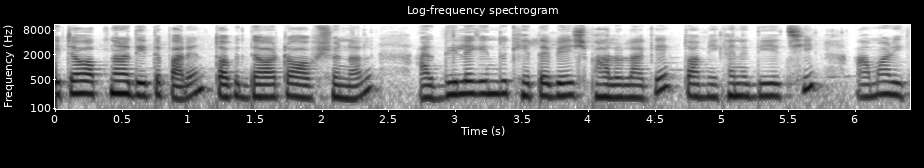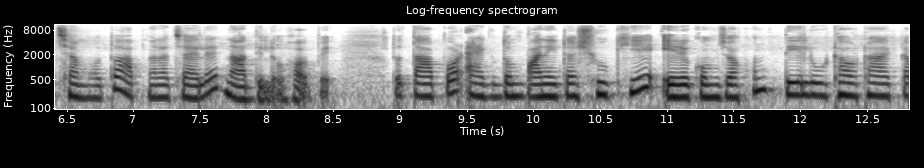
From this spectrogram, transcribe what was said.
এটাও আপনারা দিতে পারেন, তবে দেওয়াটা অপশনাল আর দিলে কিন্তু খেতে বেশ ভালো লাগে, তো আমি এখানে দিয়েছি। আমার ইচ্ছা মতো আপনারা চাইলে না দিলেও হবে। তো তারপর একদম পানিটা শুকিয়ে এরকম যখন তেল উঠা ওঠা একটা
